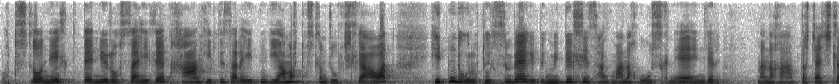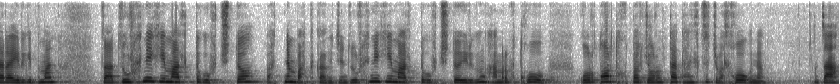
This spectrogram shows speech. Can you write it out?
утаслуу нээлттэй нэр усаа хилээд хаана хэдэн сарын хэдэнд ямар тусламж үйлчилгээ аваад хэдэн төгрөг төлсөн бэ гэдэг мэдээллийн санг манах үүсгэнэ. Энэ дээр манайхан хамтарч ажиллаараа иргэд маань За зүрхний хим алддаг өвчтөө Батнин Батка гэж энэ зүрхний хим алддаг өвчтөө иргэн хамрагдах уу 3 дугаар тогтоол журамтай танилцж болох уу гинэ. За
